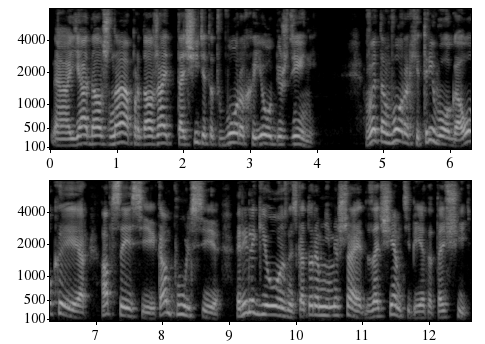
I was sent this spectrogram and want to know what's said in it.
э, я должна продолжать тащить этот ворох ее убеждений. В этом ворохе тревога, ОКР, обсессии, компульсии, религиозность, которая мне мешает. Зачем тебе это тащить?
